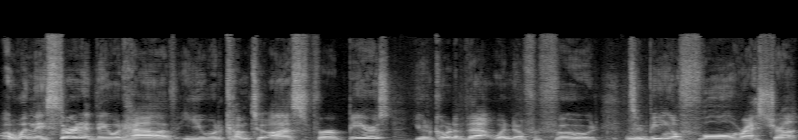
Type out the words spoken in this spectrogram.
uh, when they started they would have you would come to us for beers you'd go to that window for food to Mm. being a full restaurant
